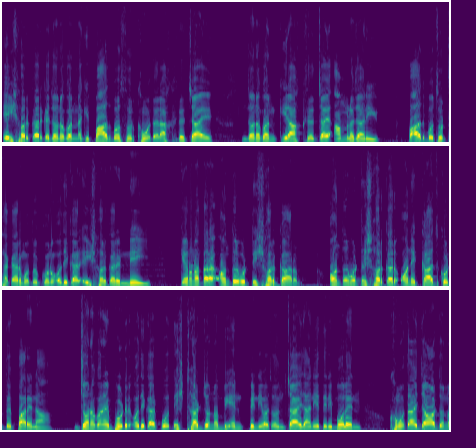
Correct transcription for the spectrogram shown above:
এই সরকারকে জনগণ নাকি পাঁচ বছর ক্ষমতা রাখতে চায়। জনগণ কি রাখতে চায় আমরা জানি। পাঁচ বছর থাকার মতো কোনো অধিকার এই সরকারের নেই। কেননা তারা অন্তর্বর্তী সরকার। অন্তর্বর্তী সরকার অনেক কাজ করতে পারে না। জনগণের ভোটের অধিকার প্রতিষ্ঠার জন্য বিএনপি নির্বাচন চায় জানিয়ে তিনি বলেন, ক্ষমতায় যাওয়ার জন্য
